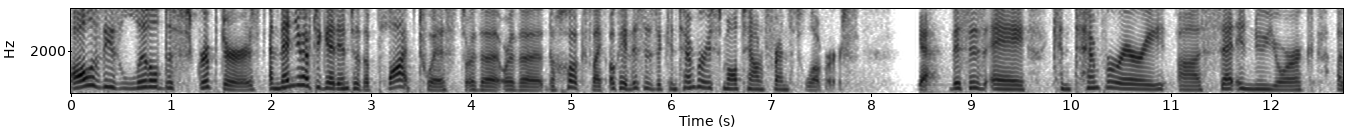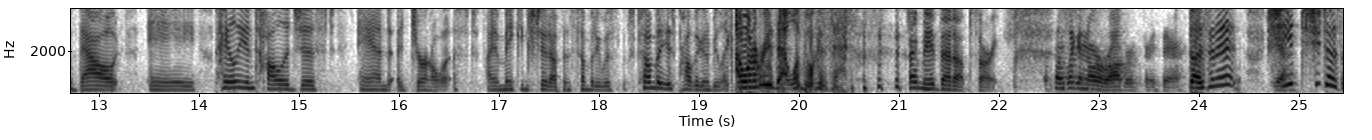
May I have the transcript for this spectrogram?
all of these little descriptors, and then you have to get into the plot twists or the or the the hooks. Like, okay, this is a contemporary small town friends to lovers. Yes. This is a contemporary uh, set in New York about a paleontologist and a journalist. I am making shit up, and somebody was somebody is probably going to be like, "I want to read that. What book is that?" I made that up. Sorry. That sounds like a Nora Roberts right there. Doesn't it? She yeah. she does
